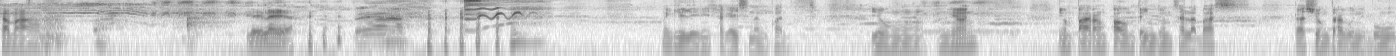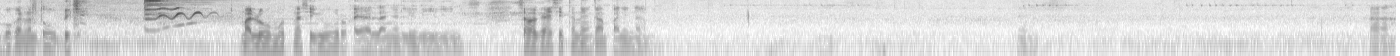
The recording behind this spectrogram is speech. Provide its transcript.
Sama. Lelay ah. Kaya, naglilinis siya guys ng kwan. Yung ano yun? Yung parang fountain doon sa labas. Tapos yung dragon ni bumubuga ng tubig. Malumot na siguro kaya lang yan linilinis. So guys, ito na yung company namin. Yan. Ah,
